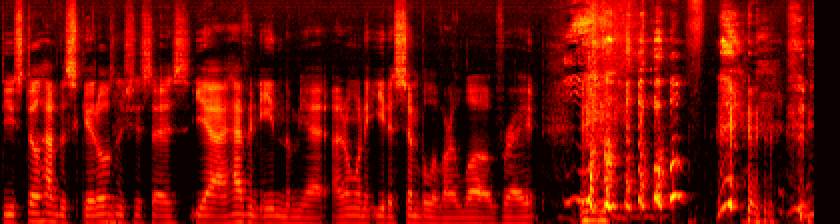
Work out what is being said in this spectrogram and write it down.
"Do you still have the Skittles?" And she says, "Yeah, I haven't eaten them yet. I don't want to eat a symbol of our love, right?"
